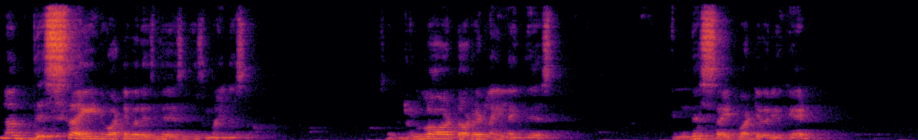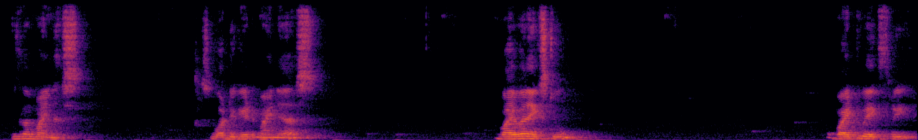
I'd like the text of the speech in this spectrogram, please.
Now this side whatever is this is minus now. So draw a dotted line like this. In this side whatever you get is the minus. So what you get minus y1 x2 y2 x3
